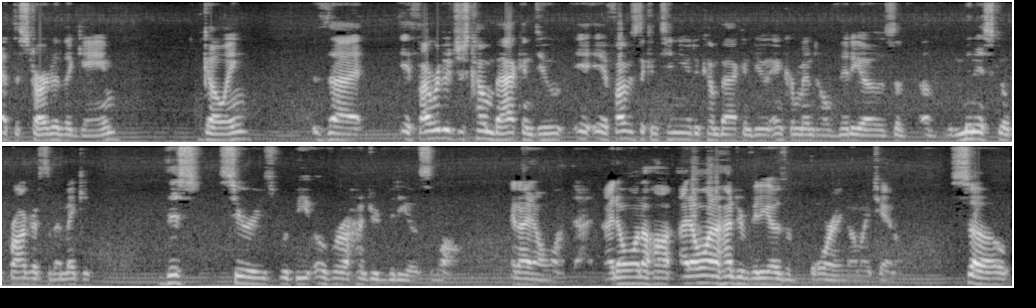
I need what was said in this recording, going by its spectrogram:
at the start of the game going that if I were to just come back and do, if I was to continue to come back and do incremental videos of, of the minuscule progress that I'm making, this series would be over hundred videos long, and I don't want that. I don't want to. I don't want hundred videos of boring on my channel. So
